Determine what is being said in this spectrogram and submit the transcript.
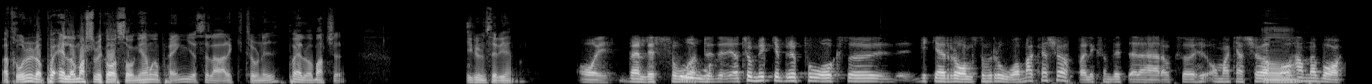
Vad tror ni då? På 11 matcher med Karlsson, hur många poäng gör Celark, tror ni? På 11 matcher? I grundserien? Oj, väldigt svårt. Oh. Jag tror mycket beror på också vilken roll som Roma kan köpa. Liksom lite det här också. Om man kan köpa Ja. och hamna bak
